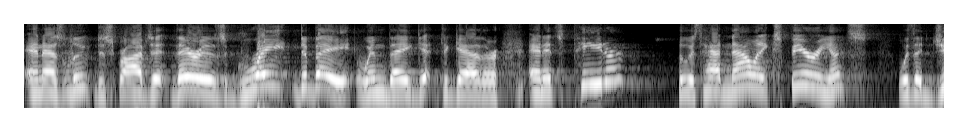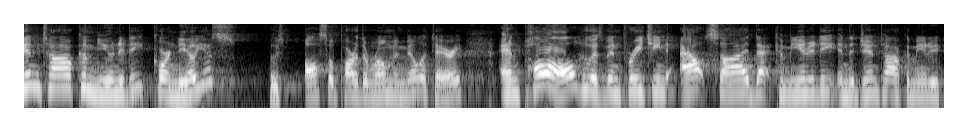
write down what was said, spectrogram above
And as Luke describes it, there is great debate when they get together. And it's Peter who has had now an experience with a Gentile community, Cornelius who's also part of the Roman military, and Paul, who has been preaching outside that community in the Gentile community,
